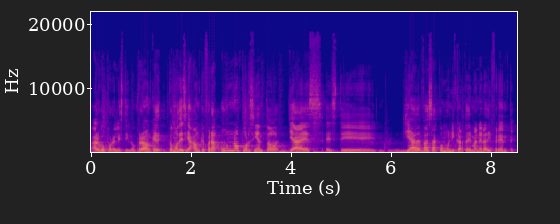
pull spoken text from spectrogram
algo por el estilo. Pero aunque, como decía, aunque fuera 1%, ya es, este, ya vas a comunicarte de manera diferente.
